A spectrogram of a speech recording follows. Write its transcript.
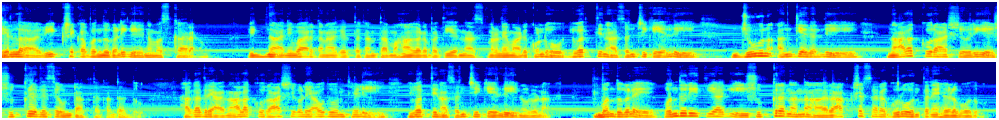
ಎಲ್ಲ ವೀಕ್ಷಕ ಬಂಧುಗಳಿಗೆ ನಮಸ್ಕಾರ. ವಿಘ್ನ ನಿವಾರಕನಾಗಿರ್ತಕ್ಕಂಥ ಮಹಾಗಣಪತಿಯನ್ನು ಸ್ಮರಣೆ ಮಾಡಿಕೊಂಡು ಇವತ್ತಿನ ಸಂಚಿಕೆಯಲ್ಲಿ ಜೂನ್ ಅಂತ್ಯದಲ್ಲಿ ನಾಲ್ಕು ರಾಶಿಯವರಿಗೆ ಶುಕ್ರ ದೆಸೆ ಉಂಟಾಗ್ತಕ್ಕಂಥದ್ದು. ಹಾಗಾದರೆ ಆ ನಾಲ್ಕು ರಾಶಿಗಳು ಯಾವುದು ಅಂತ ಹೇಳಿ ಇವತ್ತಿನ ಸಂಚಿಕೆಯಲ್ಲಿ ನೋಡೋಣ. ಬಂಧುಗಳೇ, ಒಂದು ರೀತಿಯಾಗಿ ಶುಕ್ರನನ್ನ ರಾಕ್ಷಸರ ಗುರು ಅಂತಲೇ ಹೇಳ್ಬೋದು.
